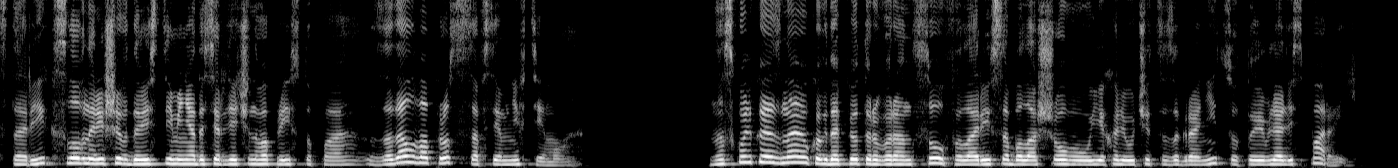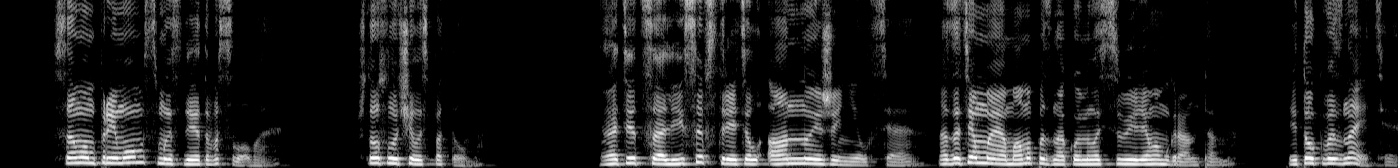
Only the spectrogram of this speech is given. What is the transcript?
Старик, словно решив довести меня до сердечного приступа, задал вопрос совсем не в тему. Насколько я знаю, когда Петр Воронцов и Лариса Балашова уехали учиться за границу, то являлись парой. В самом прямом смысле этого слова – что случилось потом? Отец Алисы встретил Анну и женился, а затем моя мама познакомилась с Уильямом Грантом. Итог вы знаете.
